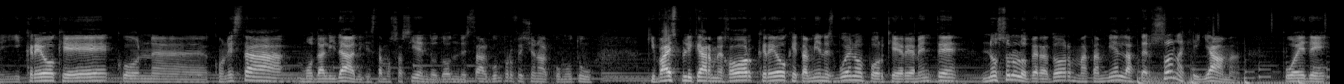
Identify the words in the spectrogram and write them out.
y creo que con, con esta modalidad que estamos haciendo, donde está algún profesional como tú, que va a explicar mejor, creo que también es bueno porque realmente no solo el operador, pero también la persona que llama puede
